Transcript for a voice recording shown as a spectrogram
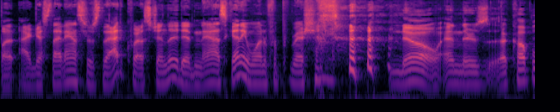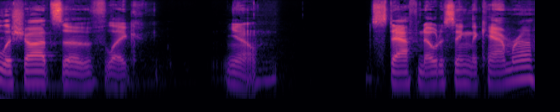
but I guess that answers that question. They didn't ask anyone for permission. no, and there's a couple of shots of like, you know, staff noticing the camera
